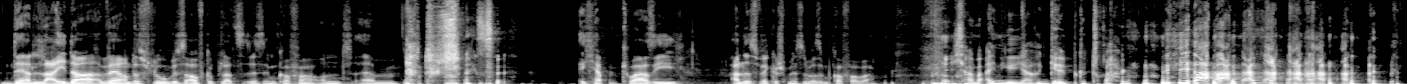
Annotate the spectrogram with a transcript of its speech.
der leider während des Fluges aufgeplatzt ist im Koffer und ähm, Ach du Scheiße. Ich habe quasi alles weggeschmissen, was im Koffer war. Ich habe einige Jahre gelb getragen.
